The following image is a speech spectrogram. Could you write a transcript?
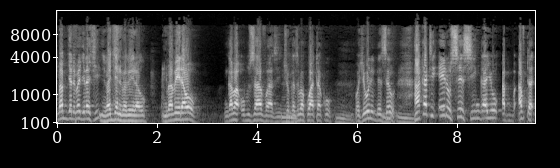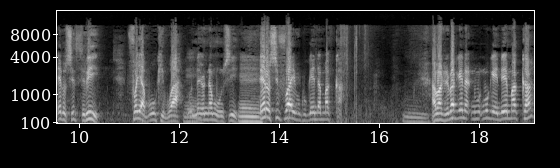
bajja ne bagira ki? Ne bajja ne babeerawo. Ne babeerawo. Nga ba observers nsonga zibakwatako okiwulidde sewo akati lc esingayo after lc 3 fo yabuukibwa yonna yonna mu nsi. Mm. lc 5 kugenda makka. Abantu ne bagenda nu- mugenda emakka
